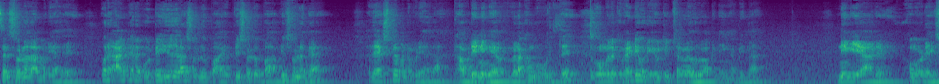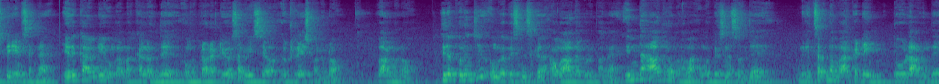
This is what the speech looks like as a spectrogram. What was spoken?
சரி சொல்ல தான் முடியாது. ஒரு ஆங்கரை கூட்டு இதெல்லாம் சொல்லுப்பா இப்படி சொல்லுப்பா அப்படி சொல்லுங்கள் அதை எக்ஸ்பிளைன் பண்ண முடியாதா? அப்படி நீங்கள் விளக்கம் கொடுத்து உங்களுக்கு வேண்டிய ஒரு யூடியூப் சேனலை உருவாக்குனீங்க அப்படின்னா நீங்கள் யார்? உங்களோட எக்ஸ்பீரியன்ஸ் என்ன? எதுக்காண்டி உங்கள் மக்கள் வந்து உங்கள் ப்ராடக்டையோ சர்வீஸையோ யூட்டிலைஸ் பண்ணணும் வாங்கணும்? இதை புரிஞ்சு உங்கள் பிஸ்னஸ்க்கு அவங்க ஆதரவு கொடுப்பாங்க. இந்த ஆதரவு மூலமாக உங்கள் பிஸ்னஸ் வந்து மிகச்சிறந்த மார்க்கெட்டிங் டூலாக வந்து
